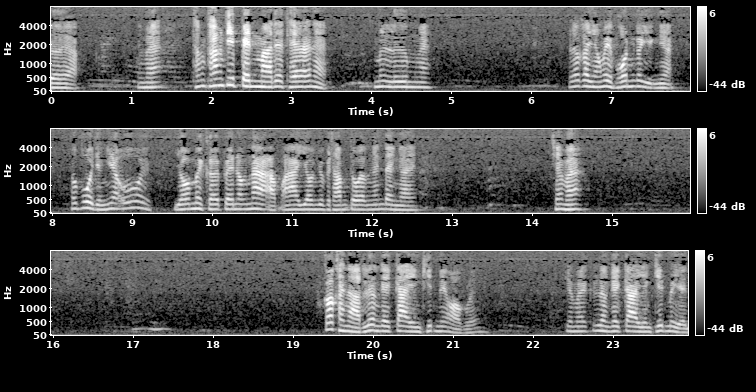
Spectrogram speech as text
เลยอะใช่ไหมทั้งทั้งที่เป็นมาแท้ๆเนี่ย มันลืมไง แล้วก็ยังไม่พ้นก็อีกเนี่ยพอพูดอย่างเงี้ยโอ้ยยอมไม่เคยเป็นนองหน้าอับอายยอมจะไปทำตัวอย่างนั้นได้ไง ใช่ไหมก็ขนาดเรื่องใกล้ๆยังคิดไม่ออกเลยใช่ไหมเรื่องใกล้ๆยังคิดไม่เห็น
